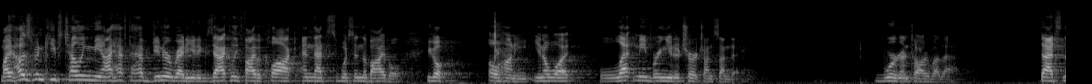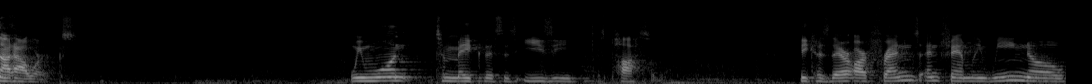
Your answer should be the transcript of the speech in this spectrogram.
My husband keeps telling me I have to have dinner ready at exactly five o'clock, and that's what's in the Bible. You go, Oh, honey, you know what? Let me bring you to church on Sunday. We're going to talk about that. That's not how it works. We want to make this as easy as possible. Because there are friends and family we know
